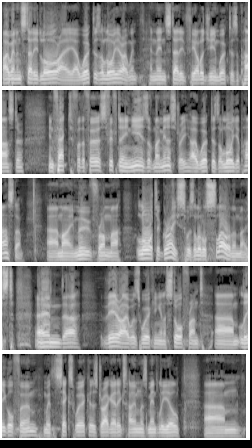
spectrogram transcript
I went and studied law. I uh, worked as a lawyer. I went and then studied theology and worked as a pastor. In fact, for the first 15 years of my ministry, I worked as a lawyer pastor. Uh, my move from uh, law to grace was a little slower than most. And uh, there I was working in a storefront um, legal firm with sex workers, drug addicts, homeless, mentally ill, um,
